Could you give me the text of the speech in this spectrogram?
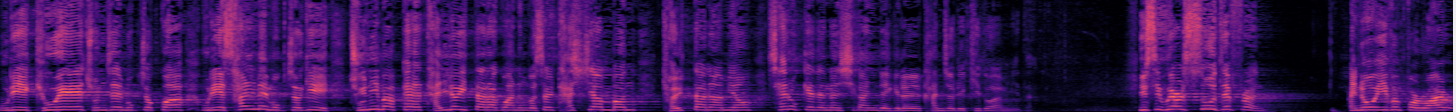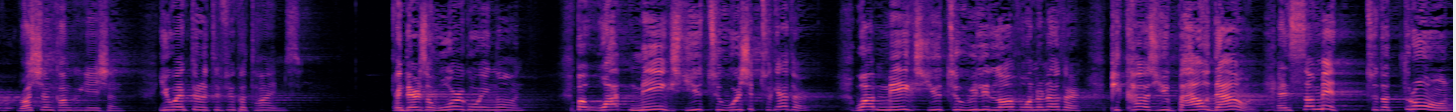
우리의 교회의 존재 목적과 우리의 삶의 목적이 주님 앞에 달려 있다라고 하는 것을 다시 한번 결단하며 새롭게 되는 시간이 되기를 간절히 기도합니다. You see, we are so different. I know even for our Russian congregation, you went through difficult times. And there's a war going on. But what makes you to worship together? What makes you to really love one another? Because you bow down and submit to the throne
